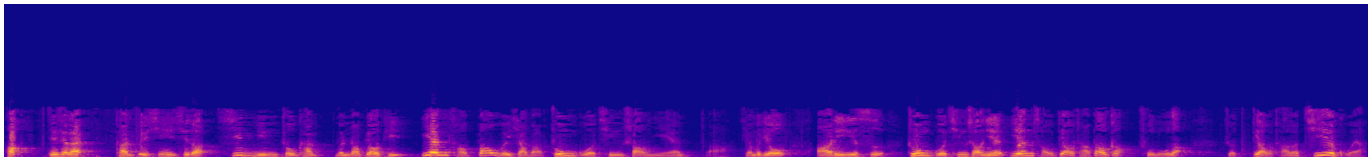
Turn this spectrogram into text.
好，接下来看最新一期的《新民周刊》文章标题：烟草包围下的中国青少年啊。前不久，二零一四中国青少年烟草调查报告出炉了。这调查的结果呀，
